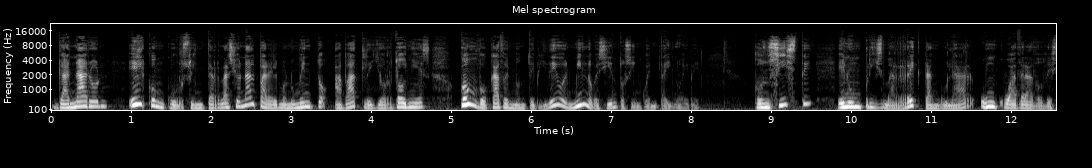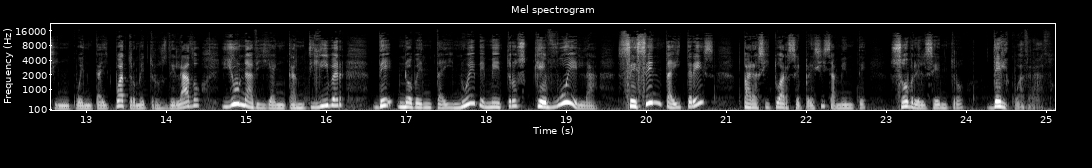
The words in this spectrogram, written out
ganaron el concurso internacional para el monumento a Batle y Ordóñez, convocado en Montevideo en 1959. Consiste en un prisma rectangular, un cuadrado de 54 metros de lado y una viga en cantilever de 99 metros que vuela 63 para situarse precisamente sobre el centro del cuadrado.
